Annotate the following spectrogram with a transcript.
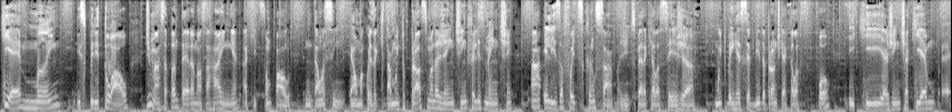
que é mãe espiritual de Márcia Pantera, nossa rainha aqui de São Paulo. Então, assim, é uma coisa que está muito próxima da gente. Infelizmente, a Elisa foi descansar. A gente espera que ela seja muito bem recebida para onde quer que ela for e que a gente aqui é, é,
